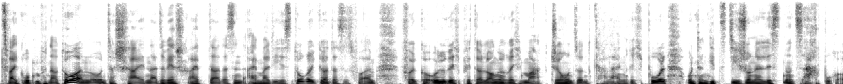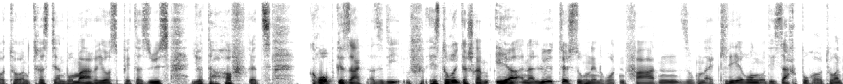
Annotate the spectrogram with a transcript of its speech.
zwei Gruppen von Autoren unterscheiden. Also wer schreibt da? Das sind einmal die Historiker, das ist vor allem Volker Ulrich, Peter Longerich, Mark Jones und Karl-Heinrich Pohl. Und dann gibt's die Journalisten und Sachbuchautoren Christian Bomarius, Peter Süß, Jutta Hoffritz, grob gesagt, also die Historiker schreiben eher analytisch, suchen den roten Faden, suchen Erklärungen und die Sachbuchautoren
